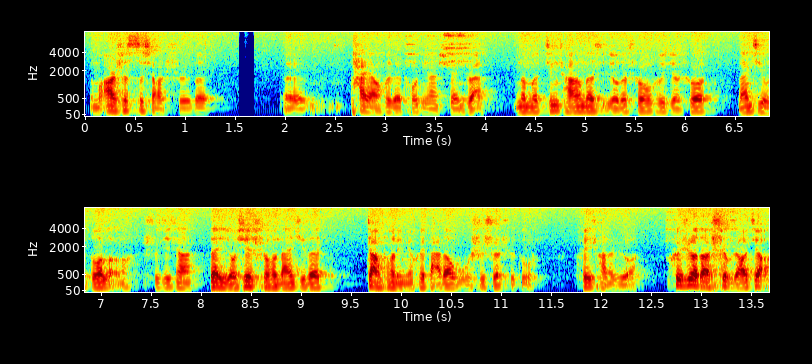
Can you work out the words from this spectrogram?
那么二十四小时的，呃，太阳会在头顶上旋转。那么经常的有的时候会觉得说南极有多冷，实际上在有些时候南极的帐篷里面会达到五十摄氏度，非常的热，会热到睡不着觉，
